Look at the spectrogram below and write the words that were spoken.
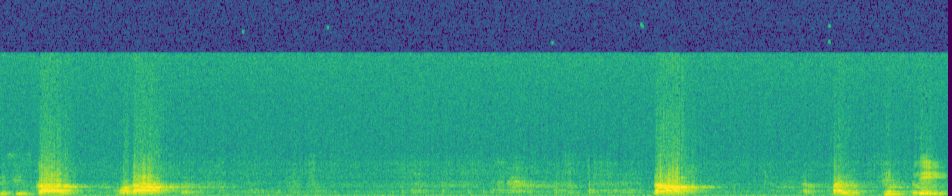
This is called moda. Now, by simply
